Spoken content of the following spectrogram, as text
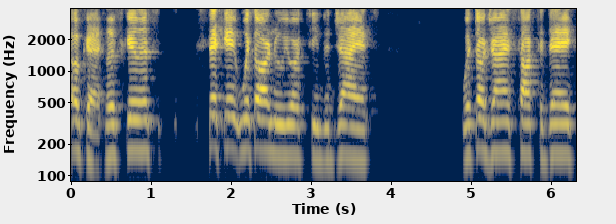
Okay, let's get let's stick it with our New York team, the Giants. With our Giants talk today,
